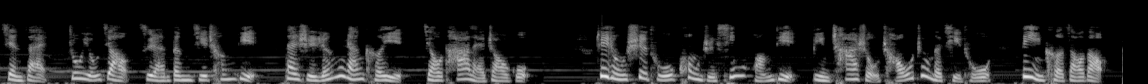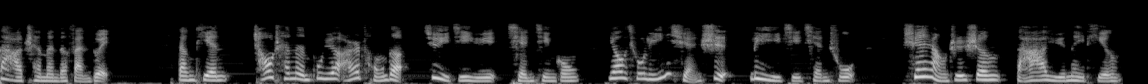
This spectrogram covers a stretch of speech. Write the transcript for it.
现在朱由校虽然登基称帝，但是仍然可以交他来照顾。这种试图控制新皇帝并插手朝政的企图，立刻遭到大臣们的反对。当天，朝臣们不约而同的聚集于乾清宫，要求李选侍立即迁出。喧嚷之声达于内廷。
